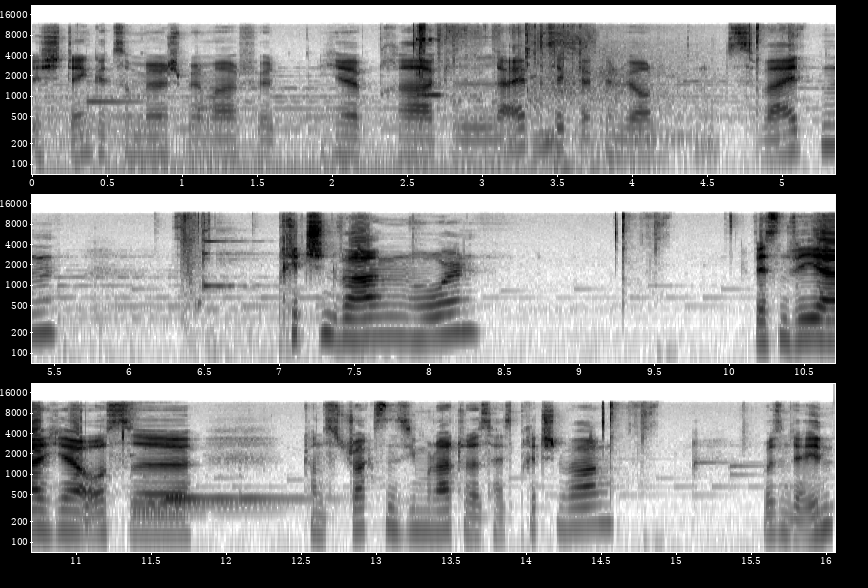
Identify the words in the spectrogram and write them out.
ich denke zum Beispiel mal für hier Prag-Leipzig, da können wir auch noch einen zweiten Pritschenwagen holen. Wissen wir ja hier aus äh, Construction Simulator, das heißt Pritschenwagen. Wo ist denn der hin?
